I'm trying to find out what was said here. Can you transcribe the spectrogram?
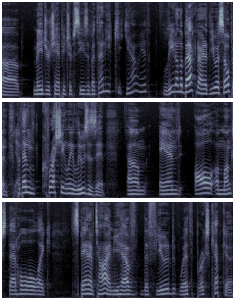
uh, major championship season, but then he you know he had the lead on the back nine at the U.S. Open, yeah. but then crushingly loses it. Um, and all amongst that whole like span of time, you have the feud with Brooks Koepka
